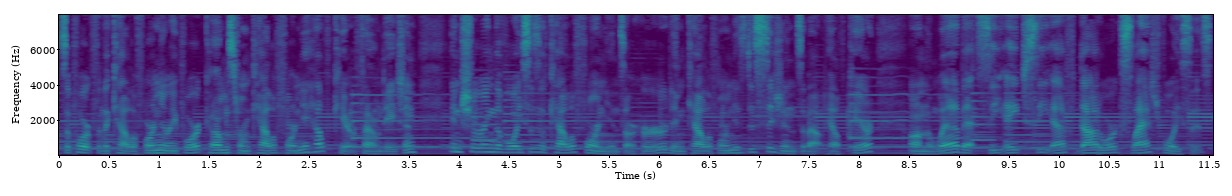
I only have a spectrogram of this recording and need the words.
Support for the California Report comes from California Healthcare Foundation, ensuring the voices of Californians are heard in California's decisions about healthcare on the web at chcf.org/voices.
